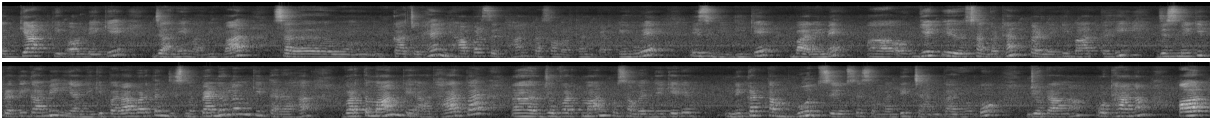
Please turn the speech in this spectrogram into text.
अज्ञात की ओर लेके जाने वाली बात का जो है, यहाँ पर सिद्धांत का समर्थन करते हुए इस विधि के बारे में ये संगठन करने की बात कही, जिसमें कि प्रतिगामी यानी कि परावर्तन, जिसमें पेंडुलम की तरह वर्तमान के आधार पर जो वर्तमान को समझने के लिए निकटतम भूत से उसे संबंधित जानकारियों को जुटाना, उठाना और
